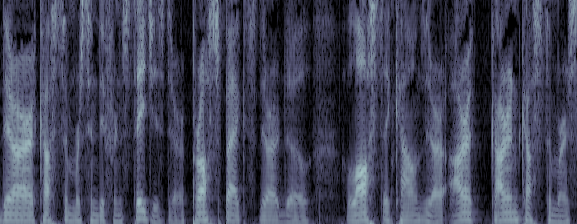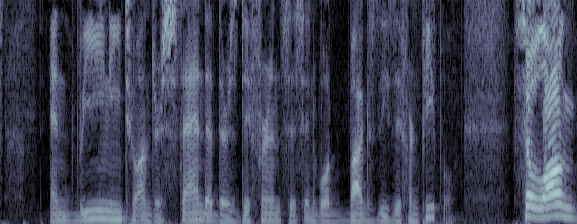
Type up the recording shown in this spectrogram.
there are customers in different stages. There are prospects, there are the lost accounts, there are our current customers. And we need to understand that there's differences in what bugs these different people. So long,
